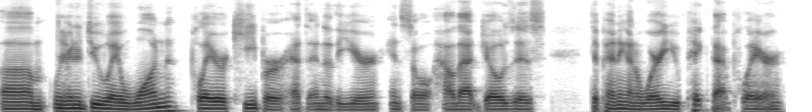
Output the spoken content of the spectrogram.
Um, we're Yeah. going to do a one player keeper at the end of the year. And so, how that goes is depending on where you pick that player.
